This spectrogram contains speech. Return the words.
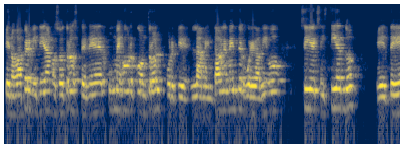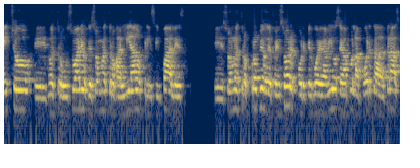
que nos va a permitir a nosotros tener un mejor control porque lamentablemente el juega vivo sigue existiendo. Eh, de hecho, eh, nuestros usuarios, que son nuestros aliados principales, eh, son nuestros propios defensores porque el juega vivo se va por la puerta de atrás,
